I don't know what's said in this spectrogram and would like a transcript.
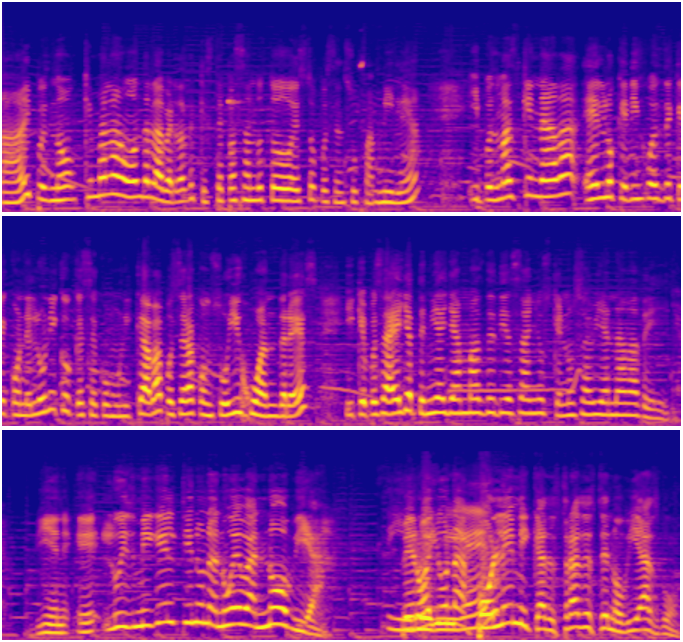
Ay, pues no, qué mala onda la verdad de que esté pasando todo esto pues en su familia. Y pues más que nada, él lo que dijo es de que con el único que se comunicaba pues era con su hijo Andrés y que pues a ella tenía ya más de 10 años que no sabía nada de ella. Bien, eh, Luis Miguel tiene una nueva novia, Sí, pero Luis hay una Miguel. polémica detrás de este noviazgo.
